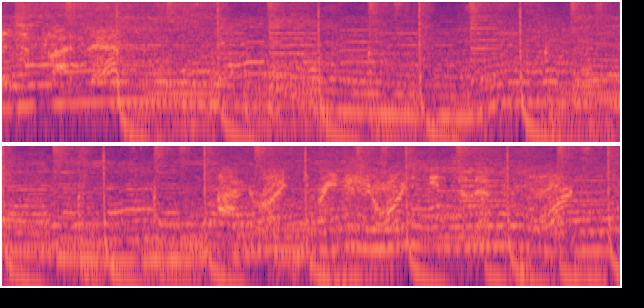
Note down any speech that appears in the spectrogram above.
Into flat left. On right 3 short, into left 4.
